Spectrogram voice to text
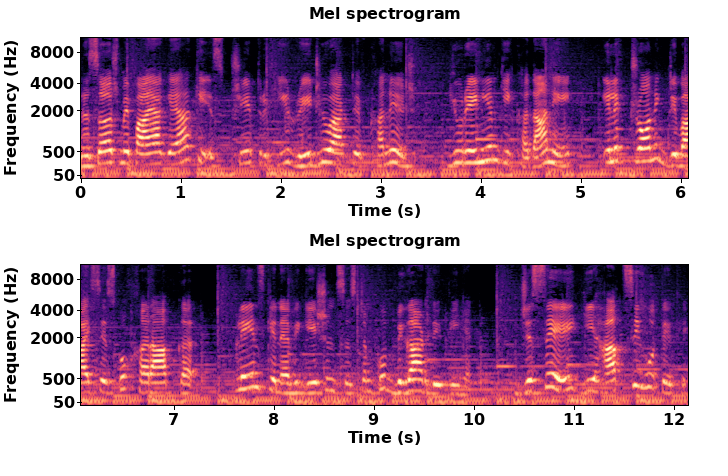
रिसर्च में पाया गया कि इस क्षेत्र की रेडियो एक्टिव खनिज यूरेनियम की खदानें इलेक्ट्रॉनिक डिवाइसेस को खराब कर प्लेन्स के नेविगेशन सिस्टम को बिगाड़ देती हैं, जिससे ये हादसे होते थे।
